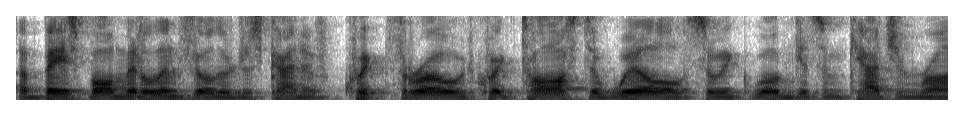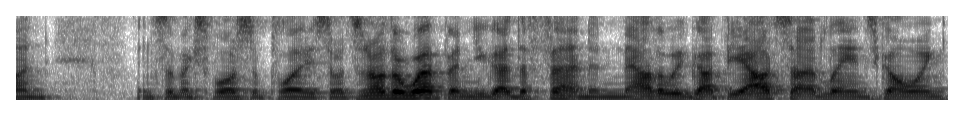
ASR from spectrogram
a baseball middle infielder, just kind of quick throw, quick toss to Will, so he Will can get some catch and run and some explosive plays. So it's another weapon you got to defend. And now that we've got the outside lanes going,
